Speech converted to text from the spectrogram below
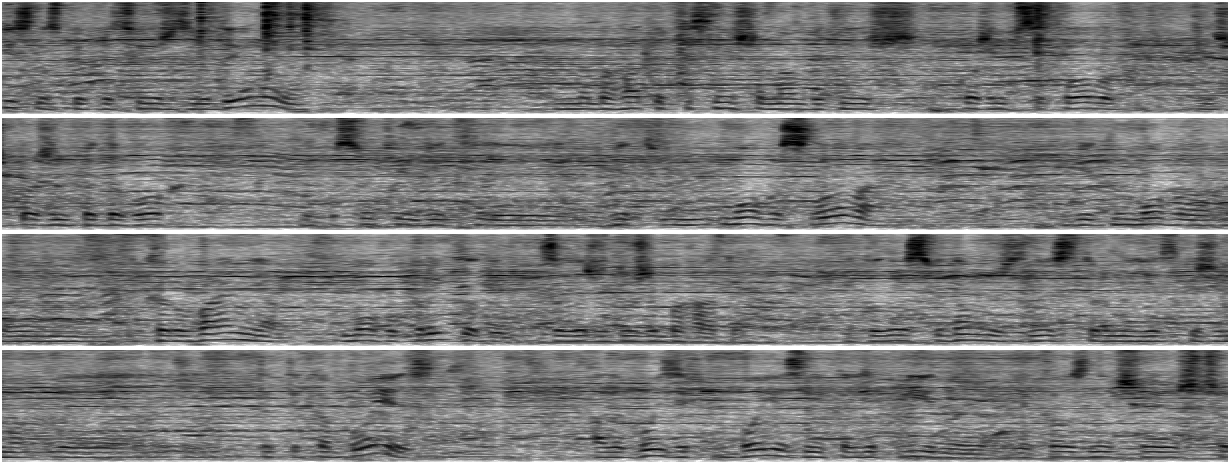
тісно співпрацюєш з людиною, набагато тісніше, мабуть, ніж кожен психолог, ніж кожен педагог. І по суті від, е, від мого слова, від мого е, керування, мого прикладу залежить дуже багато. І коли усвідомлюєш, з однієї сторони є, скажімо, е, така боязнь, але боязнь, яка є плідною, яка означає, що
